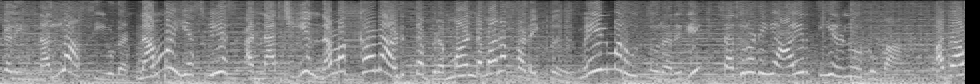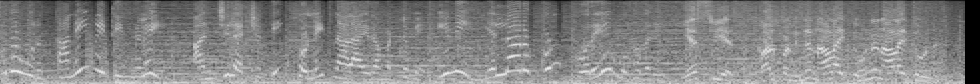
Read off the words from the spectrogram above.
அவர்களின் நல்லாசியுடன் நம்ம எஸ் வி எஸ் அண்ணாச்சியின் நமக்கான அடுத்த பிரம்மாண்டமான படைப்பு மேல்மருவத்தூர் அருகே சதுரடி ஆயிரத்தி இருநூறு ரூபாய். அதாவது ஒரு தனி வீட்டின் விலை அஞ்சு லட்சத்தி தொண்ணூத்தி நாலாயிரம் மட்டுமே. இனி எல்லாருக்கும் ஒரே முகவரி. எஸ் கால் பண்ணுங்க. நாலாயிரத்தி ஒண்ணு நாலாயிரத்தி ஒண்ணு.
